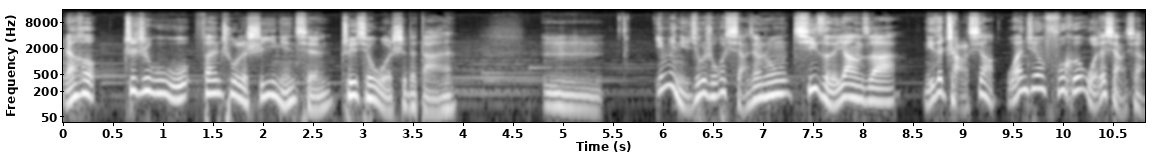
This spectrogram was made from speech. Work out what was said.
然后。支支吾吾翻出了十一年前追求我时的答案。嗯，因为你就是我想象中妻子的样子啊，你的长相完全符合我的想象。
